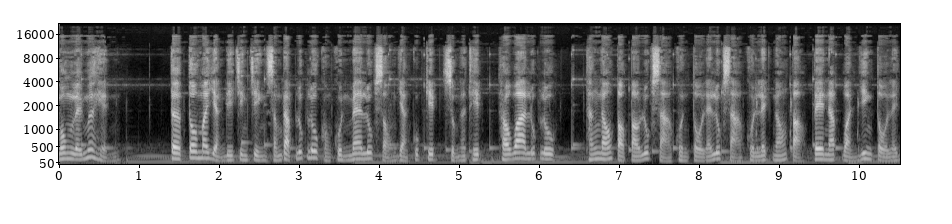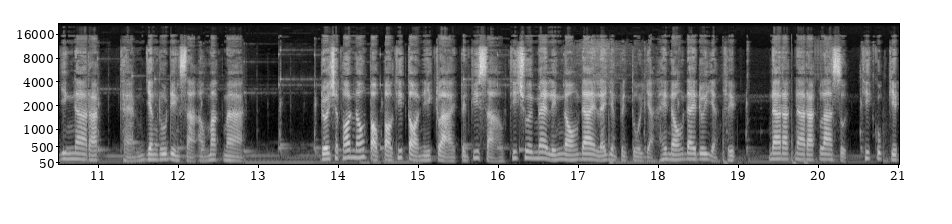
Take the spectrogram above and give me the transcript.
งงเลยเมื่อเห็น เติบโตมาอย่างดีจริง ๆสำหรับลูกๆของคุณแม่ลูกสองอย่างกุ๊บกิ๊บสุนทิพย์เพราะว่าลูกๆ ทั้งน้องเป่าเป่าลูกสาวคนโตและลูกสาวคนเล็กน้องเป่าเป้นับวันยิ่งโตและยิ่งน่ารัก แถมยังรู้เดียงสาเอามากๆโดยเฉพาะน้องเป่าเป่าที่ตอนนี้กลายเป็นพี่สาวที่ช่วยแม่เลี้ยงน้องได้และยังเป็นตัวอย่างให้น้องได้ด้วยอย่างคลิป น่ารักน่ารักล่าสุดที่กุ๊บกิ๊บ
